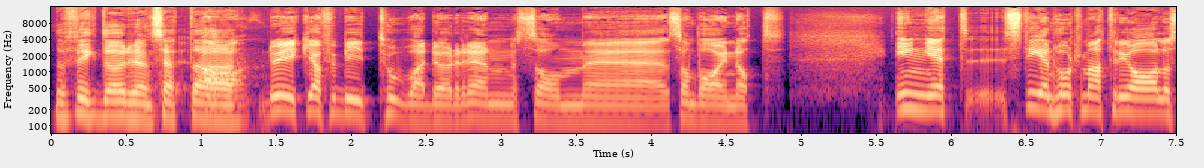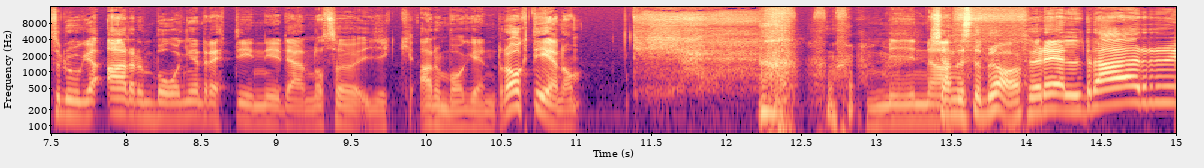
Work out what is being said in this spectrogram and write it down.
Då fick dörren sätta... Ja, då gick jag förbi toadörren som, eh, som var i något Inget stenhårt material och så drog jag armbågen rätt in i den och så gick armbågen rakt igenom. Mina Kändes det bra? föräldrar,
